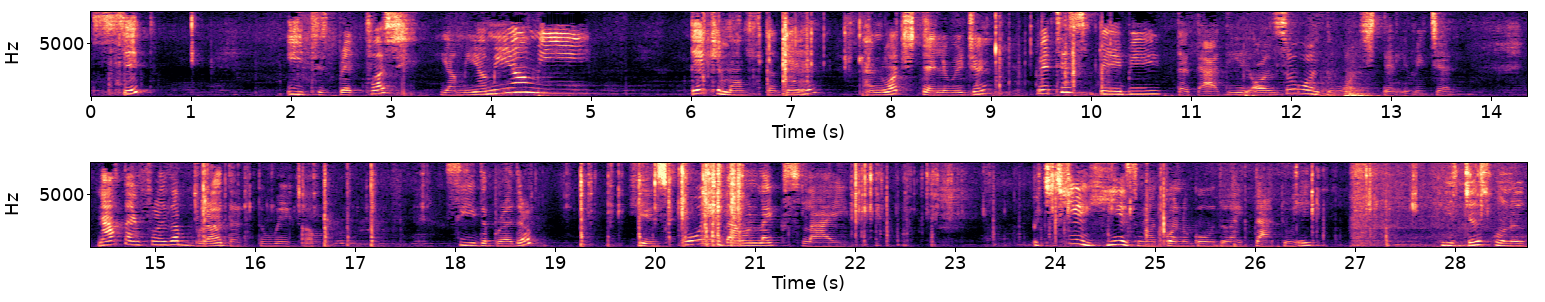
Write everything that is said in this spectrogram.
Sit. Eat his breakfast. Yummy, yummy, yummy. Take him out again and watch television with his baby. The daddy also want to watch television. Now time for the brother to wake up. See the brother? He is going down like slide. But here he is not gonna go like that way. He's just gonna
